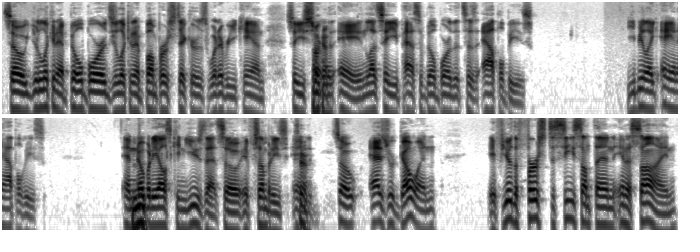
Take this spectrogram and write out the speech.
So you're looking at billboards, you're looking at bumper stickers, whatever you can. So you start Okay. with A, and let's say you pass a billboard that says Applebee's. You'd be like A and Applebee's, and Mm. nobody else can use that. So if somebody's Sure. and so as you're going, if you're the first to see something in a sign,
